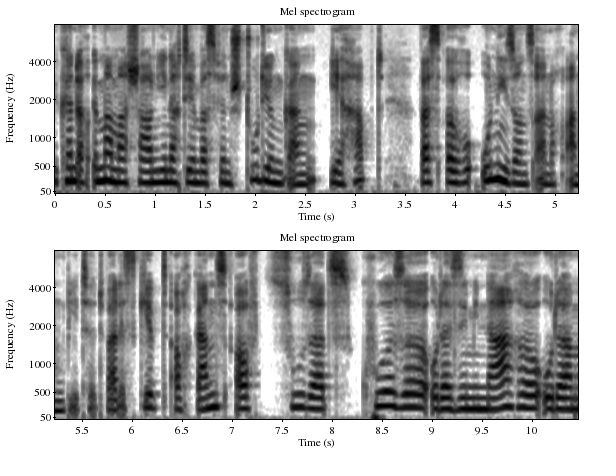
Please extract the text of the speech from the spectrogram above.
Ihr könnt auch immer mal schauen, je nachdem, was für einen Studiengang ihr habt, was eure Uni sonst auch noch anbietet, weil es gibt auch ganz oft Zusatzkurse oder Seminare oder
